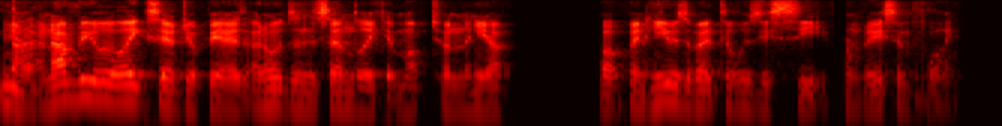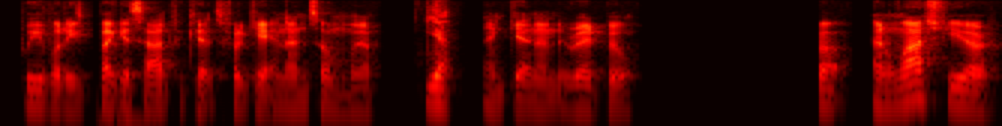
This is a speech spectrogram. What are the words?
No, know, and I really like Sergio Perez. I know it doesn't sound like it much on here, but when he was about to lose his seat from Racing Point, we were his biggest advocates for getting in somewhere. Yeah. And getting into Red Bull. But and last year,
